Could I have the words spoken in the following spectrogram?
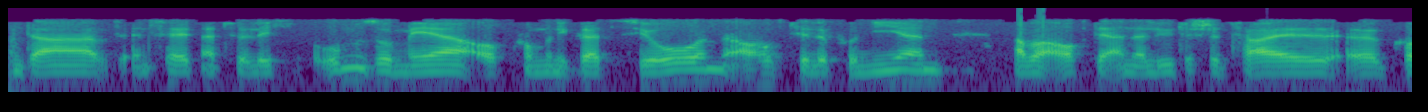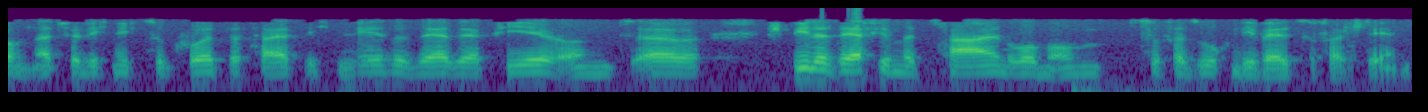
Und da entfällt natürlich umso mehr auf Kommunikation, auf Telefonieren, aber auch der analytische Teil äh, kommt natürlich nicht zu kurz. Das heißt, ich lese sehr, sehr viel und äh, spiele sehr viel mit Zahlen rum, um zu versuchen, die Welt zu verstehen.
